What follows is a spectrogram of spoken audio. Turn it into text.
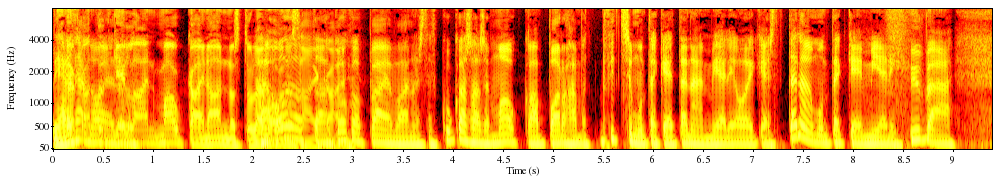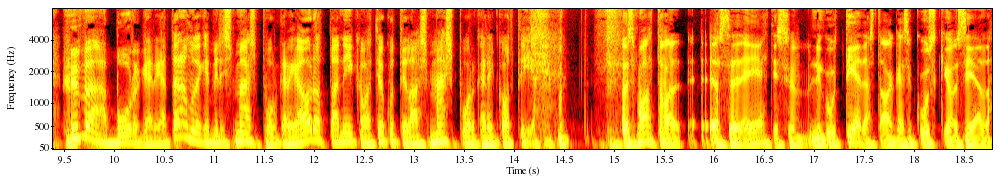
Niin hän hän on katsonut, että kellain maukkain annos tulee Hän lounasaikaan. koko päivän aina sitä, että kuka saa sen maukkaan parhaimmat. Vitsi mun tekee tänään mieli oikeasti. Tänään mun tekee mieli hyvää, hyvää burgeria. Tänään mun tekee mieli smashburgeria. Odottaa niin kauan, että joku tilaa smashburgerin kotiin. Olisi mahtavaa, jos se ei ehtisi se, niin kuin tietää sitä oikein se kuski on siellä.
